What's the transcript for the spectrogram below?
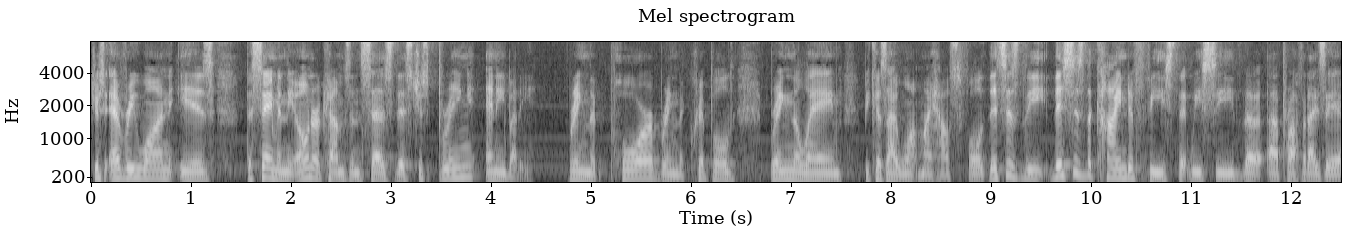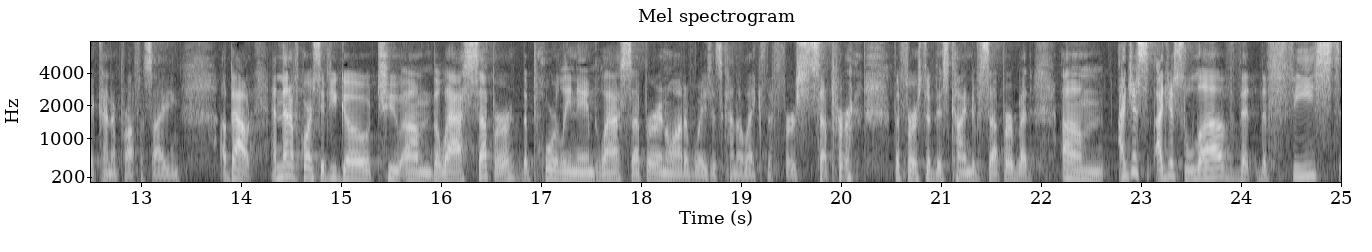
just everyone is the same. And the owner comes and says this just bring anybody bring the poor, bring the crippled, bring the lame, because I want my house full. This is the, this is the kind of feast that we see the uh, prophet Isaiah kind of prophesying about. And then, of course, if you go to um, the Last Supper, the poorly named Last Supper, in a lot of ways, it's kind of like the first supper, the first of this kind of supper. But um, I, just, I just love that the feast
